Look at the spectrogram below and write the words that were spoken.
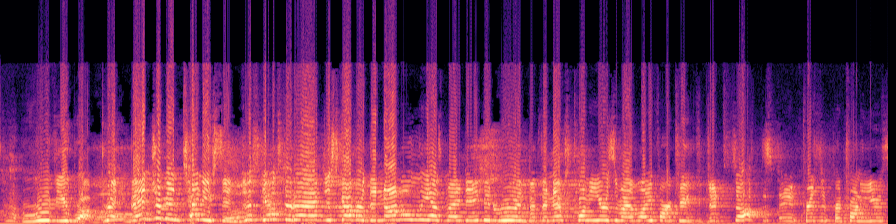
Review bro. Bre- Benjamin Tennyson. Just yesterday I discovered that not only has my day been ruined, but the next 20 years of my life are too. just have to stay in prison for 20 years.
